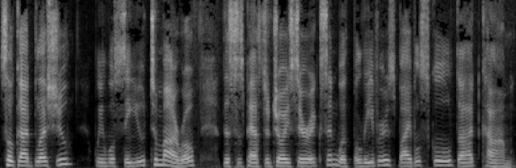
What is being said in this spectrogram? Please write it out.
So God bless you. We will see you tomorrow. This is Pastor Joyce Erickson with BelieversBibleSchool.com.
